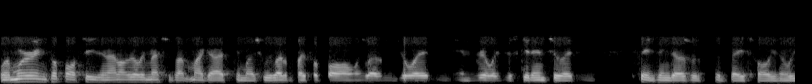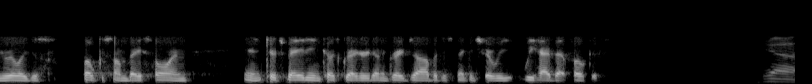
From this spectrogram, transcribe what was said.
when we're in football season, I don't really mess with my guys too much. We let them play football and we let them enjoy it and, and really just get into it. And, same thing goes with, with baseball. You know, we really just focus on baseball, and and Coach Beatty and Coach Gregory done a great job of just making sure we we had that focus. Yeah,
